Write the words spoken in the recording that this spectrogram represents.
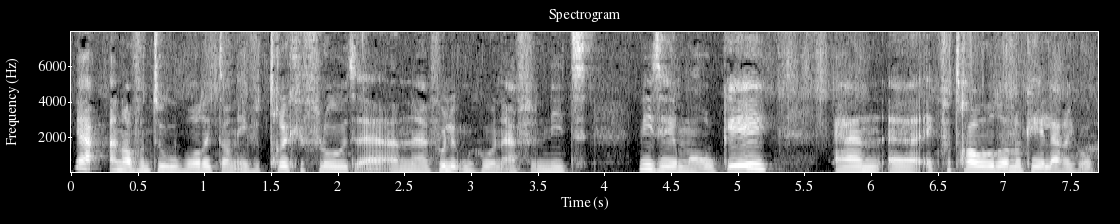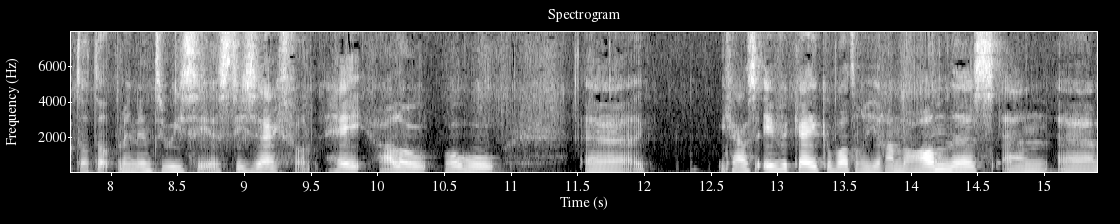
Ja, en af en toe word ik dan even teruggefloten en voel ik me gewoon even niet, niet helemaal oké. En uh, ik vertrouw er dan ook heel erg op dat dat mijn intuïtie is die zegt van... hey, hallo, ho, ho. Uh, ga eens even kijken wat er hier aan de hand is. En ehm,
